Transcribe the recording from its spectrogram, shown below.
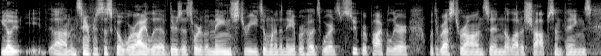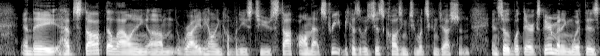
you know, um, in San Francisco where I live, there's a sort of a main street in one of the neighborhoods where it's super popular with restaurants and a lot of shops and things and they have stopped allowing um, ride-hailing companies to stop on that street because it was just causing too much congestion. And so what they're experimenting with is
